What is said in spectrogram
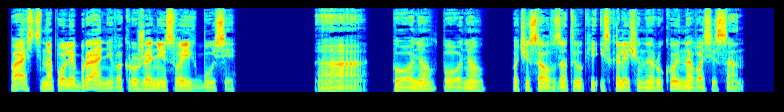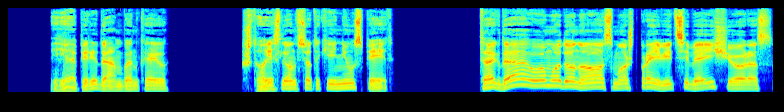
пасть на поле брани в окружении своих буси». «А, понял, понял», — почесал в затылке искалеченной рукой Наваси-сан. «Я передам Бенкаю что, если он все-таки не успеет? Тогда Омодуно сможет проявить себя еще раз.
